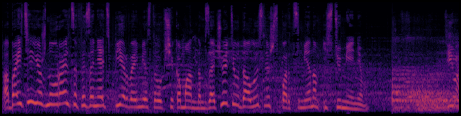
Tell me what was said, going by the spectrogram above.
Обойти южноуральцев и занять первое место в общекомандном зачете удалось лишь спортсменам из Тюмени. Дима,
